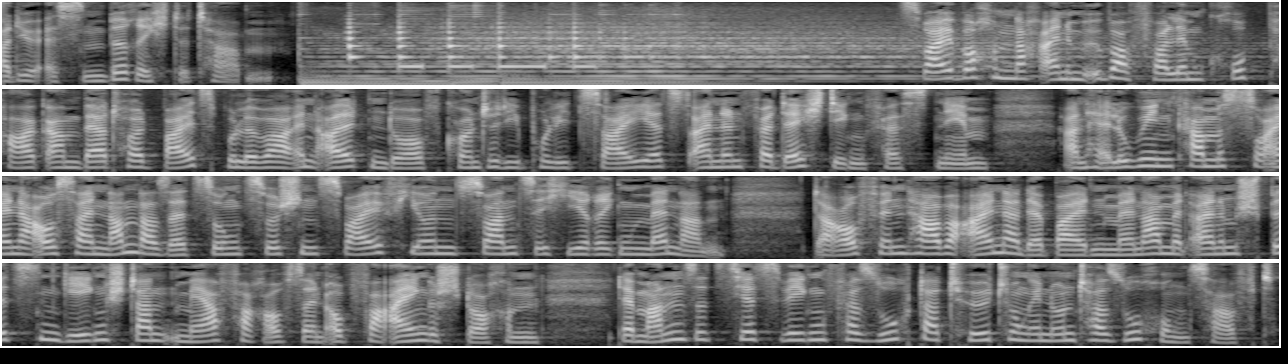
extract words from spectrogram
Radio Essen berichtet haben. Zwei Wochen nach einem Überfall im Krupp-Park am Berthold-Beitz-Boulevard in Altendorf konnte die Polizei jetzt einen Verdächtigen festnehmen. An Halloween kam es zu einer Auseinandersetzung zwischen zwei 24-jährigen Männern. Daraufhin habe einer der beiden Männer mit einem spitzen Gegenstand mehrfach auf sein Opfer eingestochen. Der Mann sitzt jetzt wegen versuchter Tötung in Untersuchungshaft.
